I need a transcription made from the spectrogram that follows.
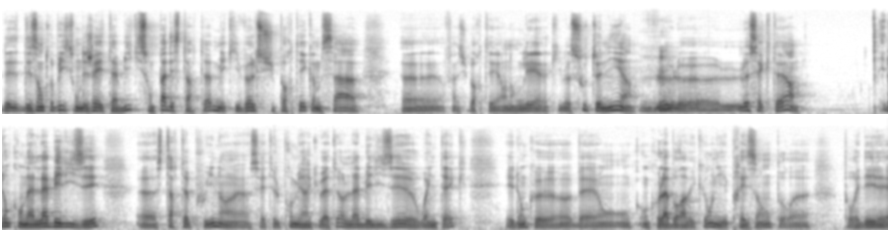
des, entreprises qui sont déjà établies, qui ne sont pas des start-up, mais qui veulent supporter comme ça, euh, enfin supporter en anglais, qui veulent soutenir mhm. le, secteur. Et donc on a labellisé Startup Win, ça a été le premier incubateur labellisé WineTech. Et donc, euh, ben, on, collabore avec eux, on y est présent pour, euh, pour aider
